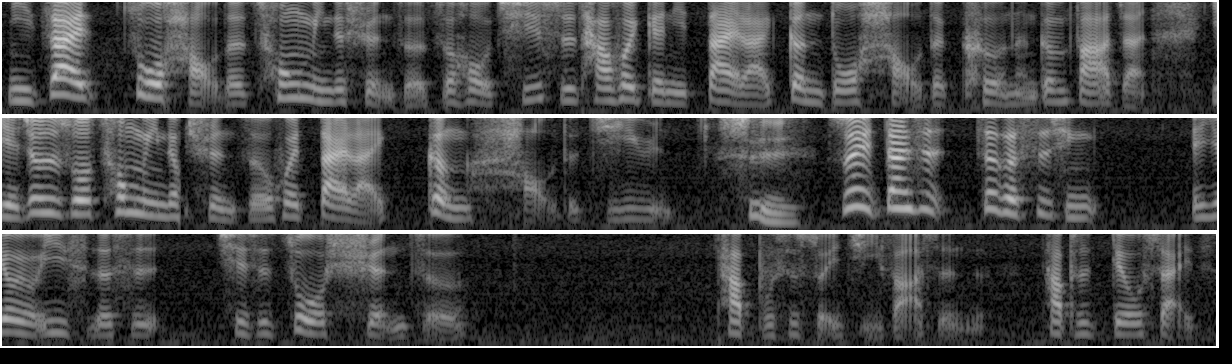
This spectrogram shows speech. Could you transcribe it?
你在做好的聪明的选择之后，其实它会给你带来更多好的可能跟发展。也就是说，聪明的选择会带来更好的机运。是，所以，但是这个事情也又有意思的是，其实做选择它不是随机发生的，它不是丢骰子，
